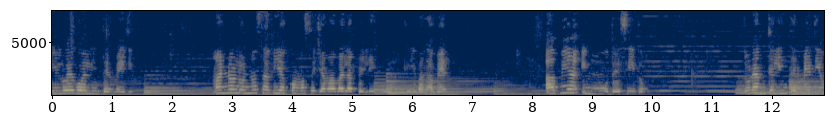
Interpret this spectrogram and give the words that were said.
y luego el intermedio. Manolo no sabía cómo se llamaba la película que iban a ver. Había inmudecido. Durante el intermedio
